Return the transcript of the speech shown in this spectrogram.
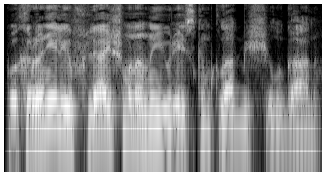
Похоронили Фляйшмана на еврейском кладбище Лугана.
